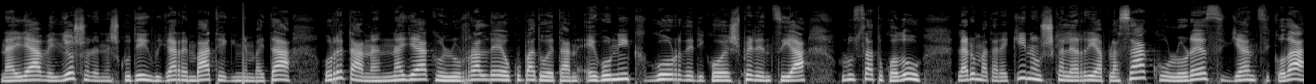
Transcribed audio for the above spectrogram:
naila beliosoren eskutik bigarren bat eginen baita. Horretan nahiak lurralde okupatu okupatuetan egonik gorderiko esperientzia luzatuko du. Larun batarekin Euskal Herria plaza kolorez jantziko da.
